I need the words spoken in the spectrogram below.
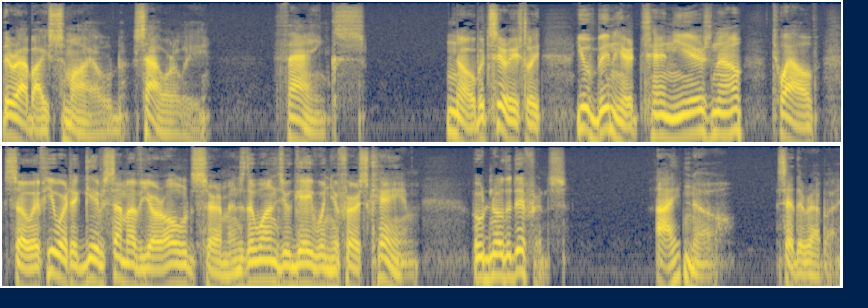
The rabbi smiled sourly. Thanks. No, but seriously, you've been here ten years now. Twelve. So if you were to give some of your old sermons, the ones you gave when you first came, who'd know the difference? I'd know, said the rabbi.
